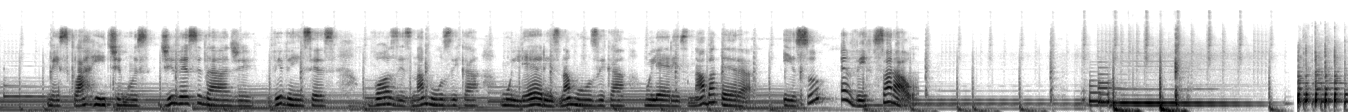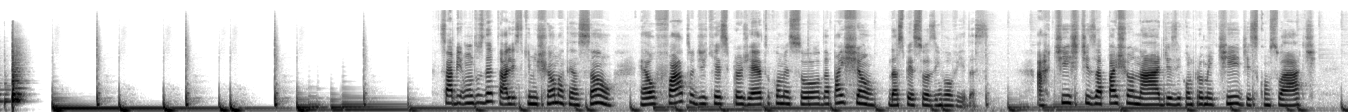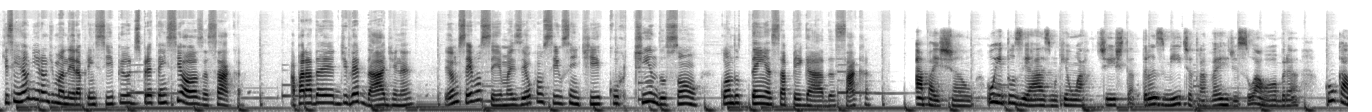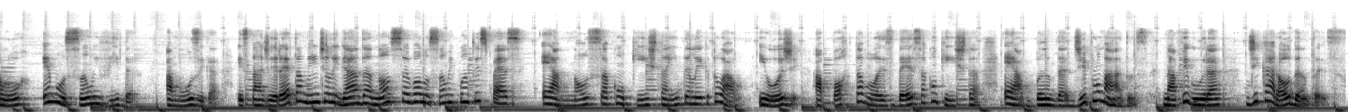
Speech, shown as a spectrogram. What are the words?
Mesclar ritmos, diversidade, vivências, vozes na música, mulheres na música, mulheres na batera. Isso é ver sarau. Sabe, um dos detalhes que me chama a atenção é o fato de que esse projeto começou da paixão das pessoas envolvidas. Artistas apaixonados e comprometidos com sua arte, que se reuniram de maneira a princípio despretensiosa, saca? A parada é de verdade, né? Eu não sei você, mas eu consigo sentir curtindo o som quando tem essa pegada, saca? A paixão, o entusiasmo que um artista transmite através de sua obra com calor, emoção e vida. A música está diretamente ligada à nossa evolução enquanto espécie. É a nossa conquista intelectual. E hoje, a porta-voz dessa conquista é a banda Diplomados, na figura de Carol Dantas.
